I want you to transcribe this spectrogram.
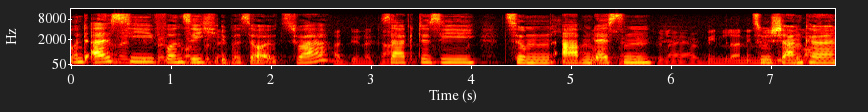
Und als sie von sich überzeugt war, sagte sie zum Abendessen zu Shankar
